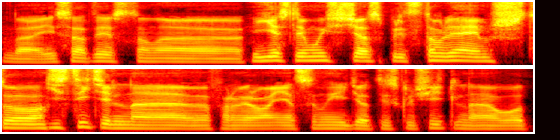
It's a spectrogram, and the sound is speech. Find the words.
Да, и, соответственно, если мы сейчас представляем, что действительно формирование цены идет исключительно от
